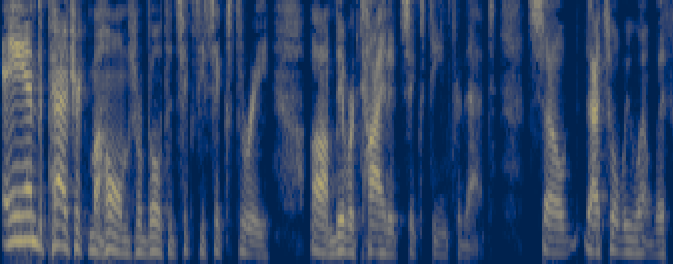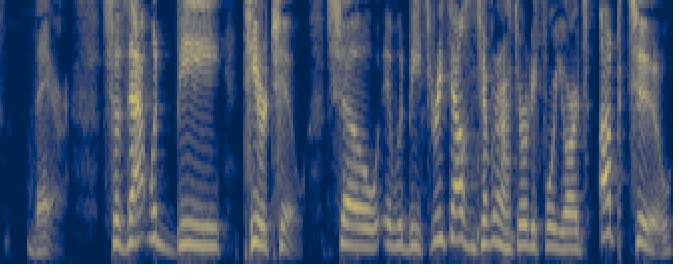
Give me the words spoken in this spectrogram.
and patrick mahomes were both at 66.3 um, they were tied at 16 for that. So that's what we went with there. So that would be tier two. So it would be 3734 yards up to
